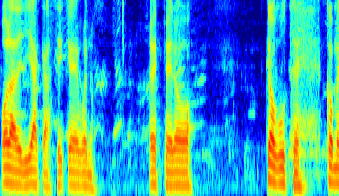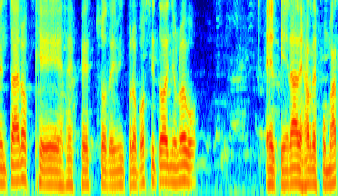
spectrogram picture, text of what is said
o la de así que bueno, espero que os guste. Comentaros que respecto de mi propósito de año nuevo, el que era dejar de fumar,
